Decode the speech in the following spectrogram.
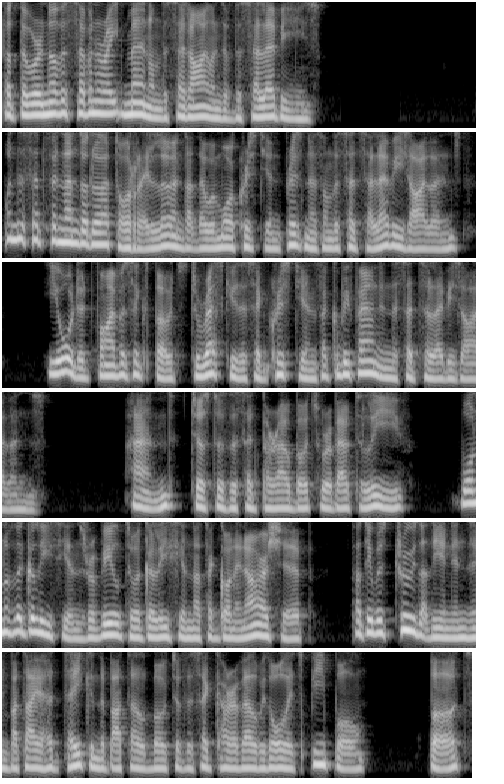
that there were another seven or eight men on the said island of the Celebes. When the said Fernando de la Torre learned that there were more Christian prisoners on the said Celebes islands, he ordered five or six boats to rescue the said Christians that could be found in the said Celebes Islands. And, just as the said Parao boats were about to leave, one of the Galicians revealed to a Galician that had gone in our ship that it was true that the Indians in Pattaya had taken the batel boat of the said caravel with all its people, but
